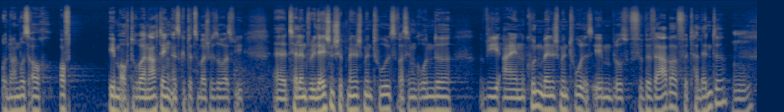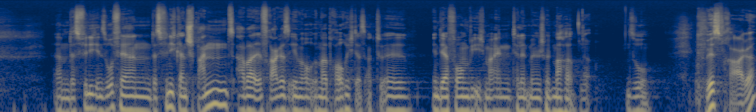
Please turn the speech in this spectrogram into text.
und man muss auch oft eben auch drüber nachdenken. Es gibt ja zum Beispiel sowas wie äh, Talent Relationship Management Tools, was im Grunde wie ein Kundenmanagement-Tool ist, eben bloß für Bewerber, für Talente. Ähm, das finde ich insofern, das finde ich ganz spannend, aber die Frage ist eben auch immer, brauche ich das aktuell in der Form, wie ich mein Talentmanagement mache? Ja. So. Quizfrage.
